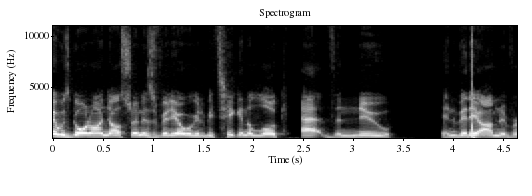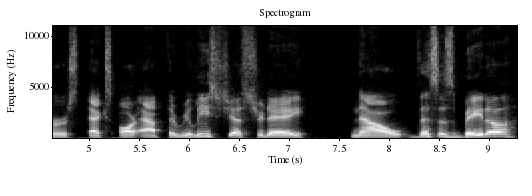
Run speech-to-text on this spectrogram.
Hey, what's going on, y'all? So in this video, we're going to be taking a look at the new NVIDIA Omniverse XR app that released yesterday. Now, this is beta,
